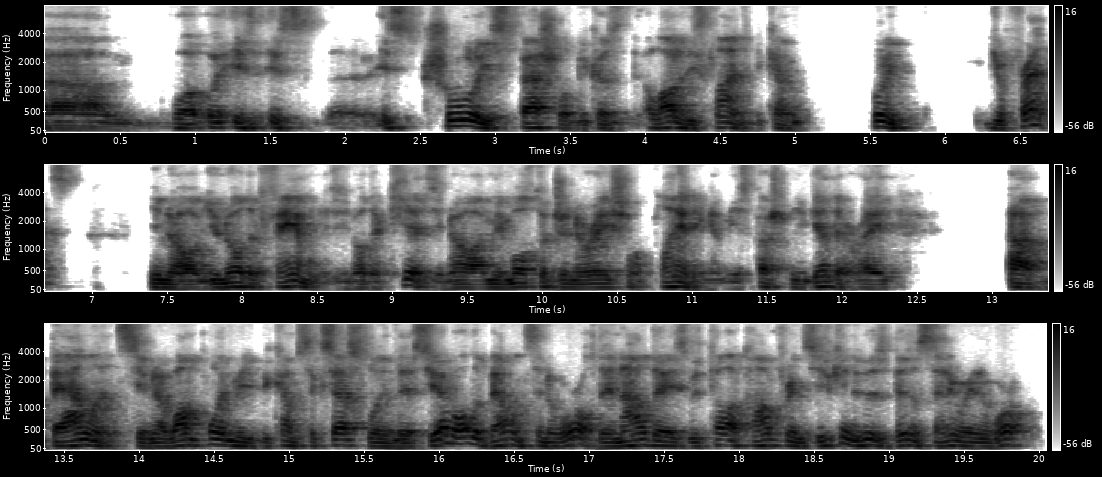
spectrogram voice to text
um, well, is is uh, is truly special because a lot of these clients become really your friends. You know, you know their families, you know their kids. You know, I mean, multi-generational planning. I mean, especially you get there, right? Uh, balance. You know, at one point when you become successful in this, you have all the balance in the world. And nowadays with teleconference, you can do this business anywhere in the world.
